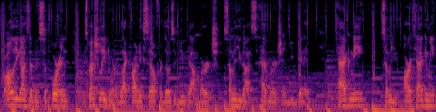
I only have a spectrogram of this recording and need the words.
for all of you guys that have been supporting, especially during the Black Friday sale. For those of you got merch, some of you guys have merch and you didn't tag me. Some of you are tagging me.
